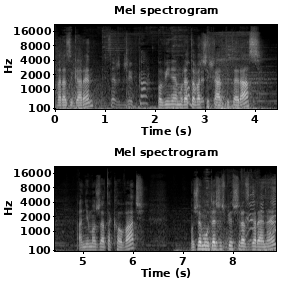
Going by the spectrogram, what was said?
Dwa razy Garen. Chcesz grzybka? Powinienem uratować może się karty teraz. A nie może atakować. Możemy uderzyć pierwszy raz Garenem.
